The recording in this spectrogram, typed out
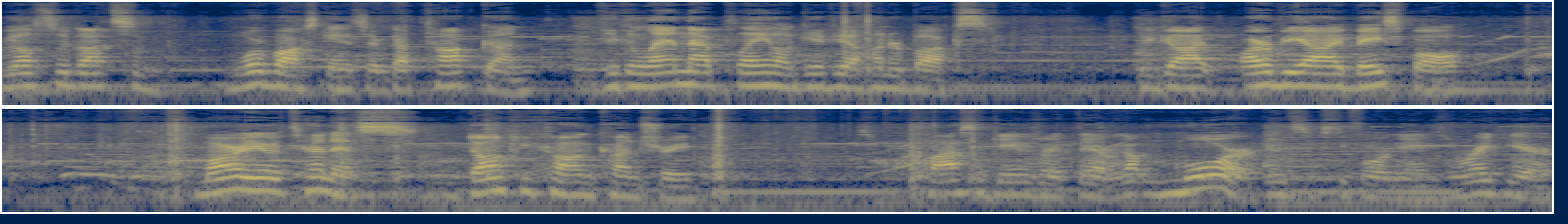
We also got some more box games here. We got Top Gun. If you can land that plane, I'll give you a hundred bucks. We got RBI Baseball, Mario Tennis, Donkey Kong Country. Classic games right there. We got more N64 games right here.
